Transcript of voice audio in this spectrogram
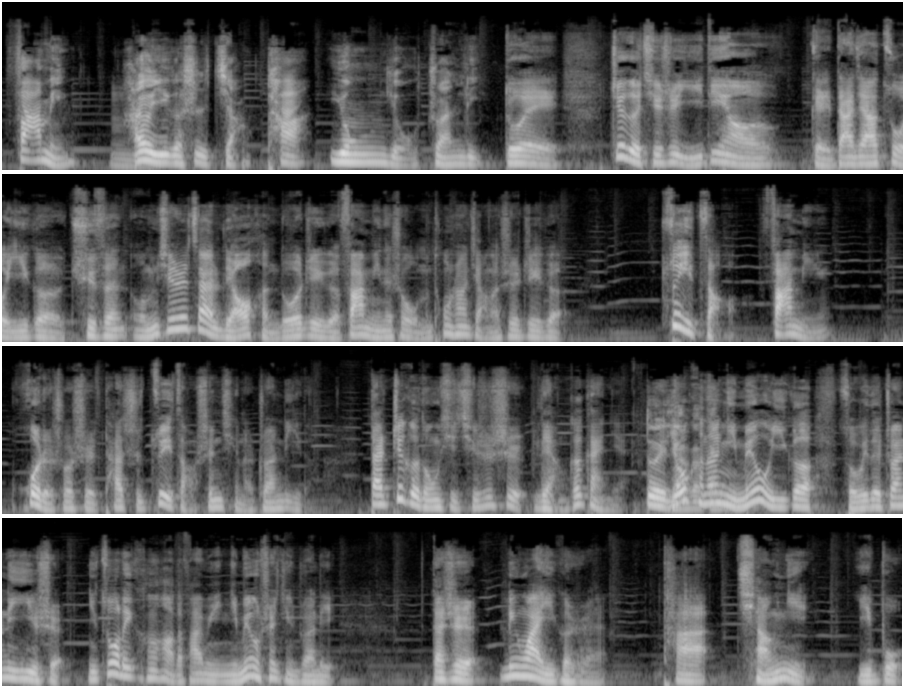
发明，嗯。还有一个是讲他拥有专利。对，这个其实一定要给大家做一个区分。我们其实，在聊很多这个发明的时候，我们通常讲的是这个最早发明，或者说是它是最早申请了专利的。但这个东西其实是两个概念，对有可能你没有一个所谓的专利意识，你做了一个很好的发明，你没有申请专利，但是另外一个人他抢你一步，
